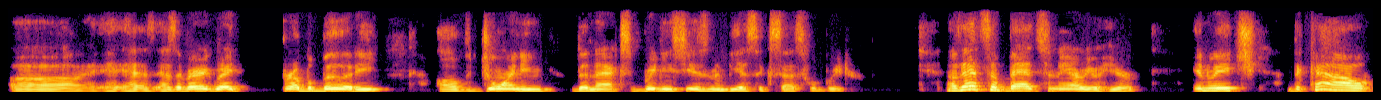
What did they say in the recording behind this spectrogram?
has has a very great probability of joining the next breeding season and be a successful breeder. Now that's a bad scenario here in which the cow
